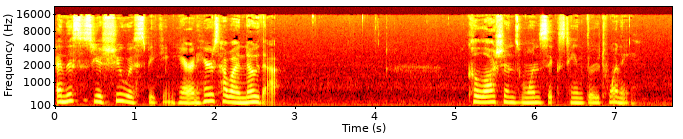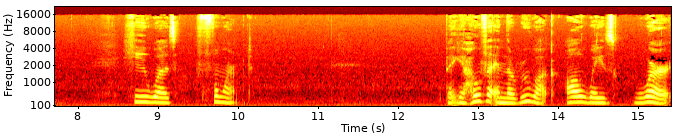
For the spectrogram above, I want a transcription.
And this is Yeshua speaking here, and here's how I know that. Colossians 1:16 through 20. He was formed. But Jehovah and the Ruach always were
